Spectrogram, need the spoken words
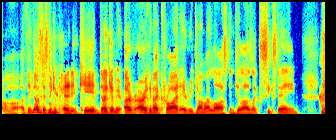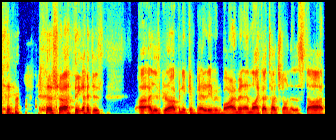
Oh, I think I was just a competitive kid. Don't get me. I, I reckon I cried every time I lost until I was like sixteen. so I think I just, I, I just grew up in a competitive environment, and like I touched on at the start,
